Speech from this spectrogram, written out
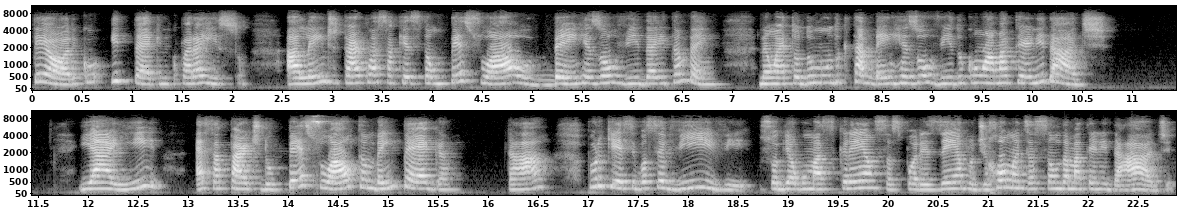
teórico e técnico para isso, além de estar com essa questão pessoal bem resolvida aí também. Não é todo mundo que está bem resolvido com a maternidade. E aí, essa parte do pessoal também pega tá? Porque se você vive sobre algumas crenças, por exemplo, de romantização da maternidade,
